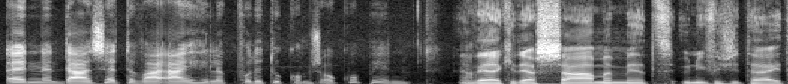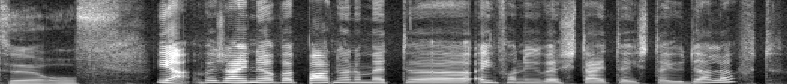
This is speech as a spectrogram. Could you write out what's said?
En daar zetten wij eigenlijk voor de toekomst ook op in. En werk je daar samen met universiteiten? Of? Ja, we, zijn, we partneren met uh, een van de universiteiten, is TU Delft.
